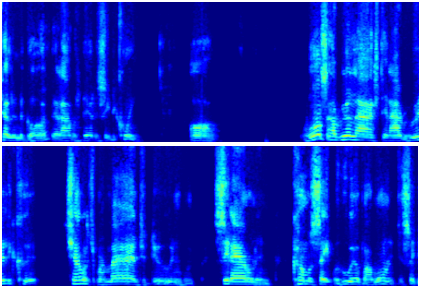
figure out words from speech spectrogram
telling the guard that I was there to see the Queen. Uh, once I realized that I really could challenge my mind to do and sit down and conversate with whoever I wanted to see,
